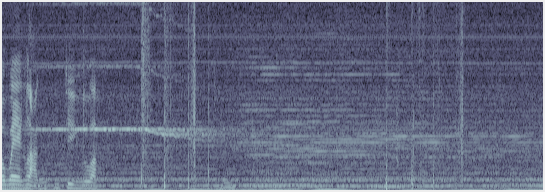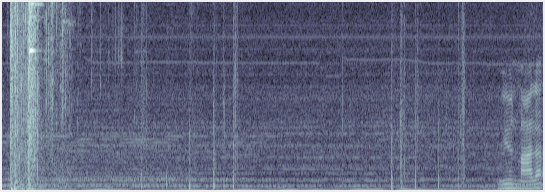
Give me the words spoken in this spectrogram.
ระแวงหลังจริงๆเลยว่ะอุ้ยมันมาแล้ว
